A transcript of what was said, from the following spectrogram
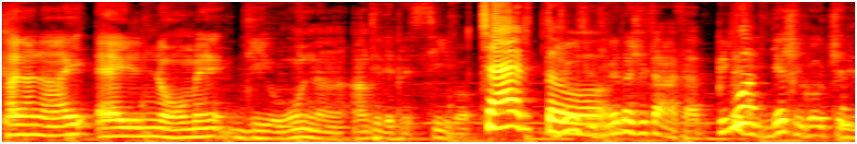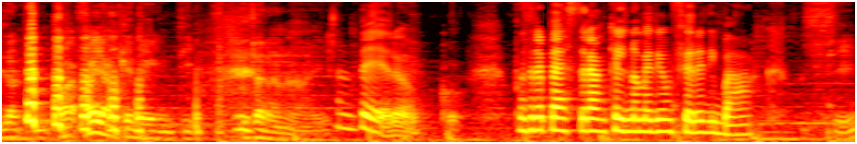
Tananai è il nome di un antidepressivo. Certo. Giù, se ti vedo agitata, pigliati Gua- 10 gocce di fa- fai anche 20 di Tananai. È vero. Ecco, Potrebbe essere anche il nome di un fiore di Bach. sì.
